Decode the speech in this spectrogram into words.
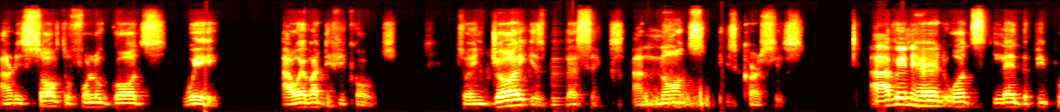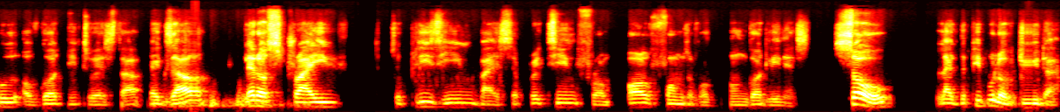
and resolve to follow God's way, however difficult to enjoy his blessings and not his curses. Having heard what led the people of God into exile, let us strive to please him by separating from all forms of ungodliness. So, like the people of Judah,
